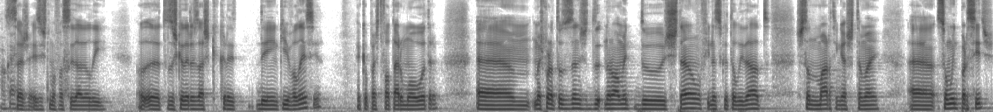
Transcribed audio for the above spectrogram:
Ok. Ou seja, existe uma facilidade ali. Uh, todas as cadeiras acho que acredito deem equivalência. É capaz de faltar uma ou outra. Um, mas pronto, todos os anos de- normalmente de gestão, finanças e contabilidade, gestão de marketing, acho que também uh, são muito parecidos.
